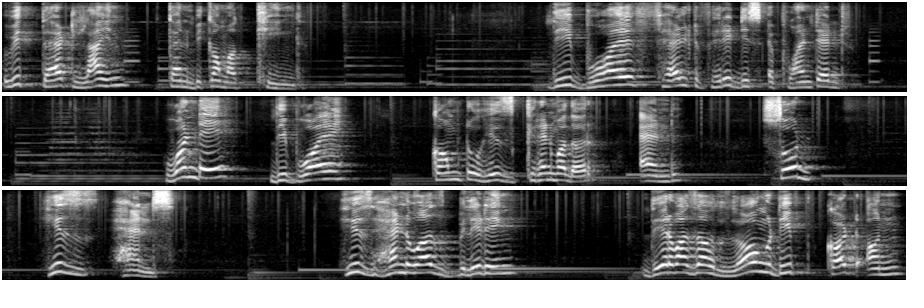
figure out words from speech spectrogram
with that line can become a king. The boy felt very disappointed. One day, the boy come to his grandmother and showed his hands. His hand was bleeding. There was a long deep cut on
